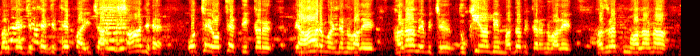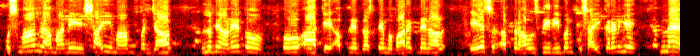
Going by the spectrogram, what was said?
ਬਲਕਿ ਜਿੱਥੇ ਜਿੱਥੇ ਭਾਈਚਾਰਕ ਸਾਂਝ ਹੈ, ਉੱਥੇ ਉੱਥੇ ਤੀਕਰ ਪਿਆਰ ਵੰਡਣ ਵਾਲੇ ਹੜਾਂ ਦੇ ਵਿੱਚ ਦੁਖੀਆਂ ਦੀ ਮਦਦ ਕਰਨ ਵਾਲੇ ਹਜ਼ਰਤ ਮੌਲਾਨਾ ਉਸਮਾਨ ਰਹਿਮਾਨੀ ਸ਼ਾਹੀ ਇਮਾਮ ਪੰਜਾਬ ਲੁਧਿਆਣੇ ਤੋਂ, ਉਹ ਆ ਕੇ ਆਪਣੇ ਦਸਤੇ ਮੁਬਾਰਕ ਦੇ ਨਾਲ ਇਸ ਅਪਰ ਹਾਊਸ ਦੀ ਰੀਬਨ ਪੁਸ਼ਾਈ ਕਰਨਗੇ। ਮੈਂ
